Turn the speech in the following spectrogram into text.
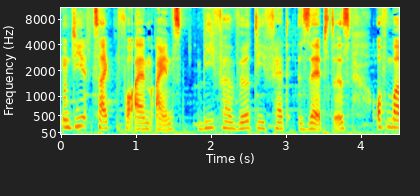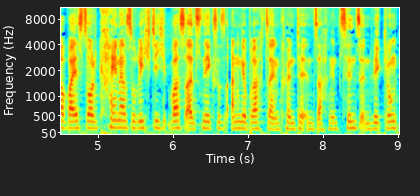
und die zeigten vor allem eins, wie verwirrt die Fed selbst ist. Offenbar weiß dort keiner so richtig, was als nächstes angebracht sein könnte in Sachen Zinsentwicklung.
